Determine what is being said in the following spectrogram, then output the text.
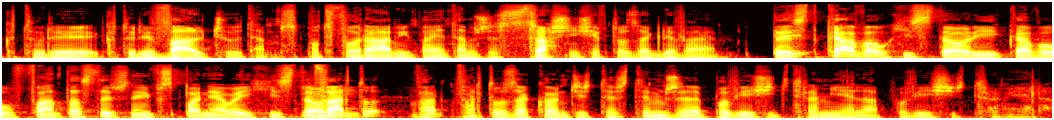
który, który walczył tam z potworami. Pamiętam, że strasznie się w to zagrywałem. To jest kawał historii, kawał fantastycznej, wspaniałej historii. Warto, war, warto zakończyć też tym, że powiesić Tramiela, powiesić Tramiela.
